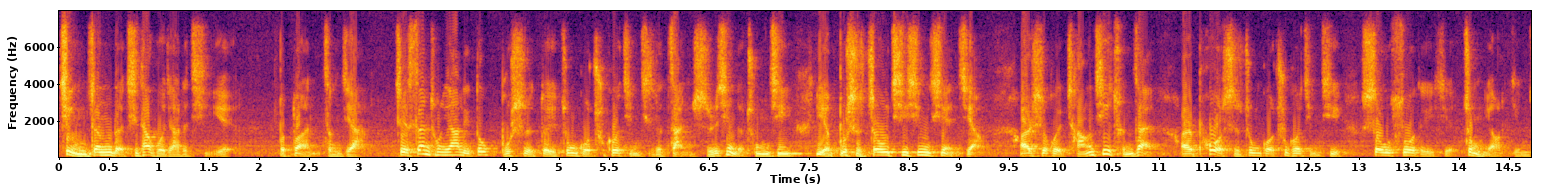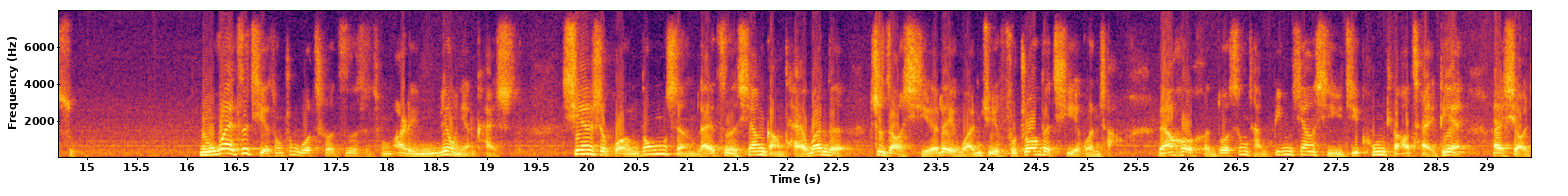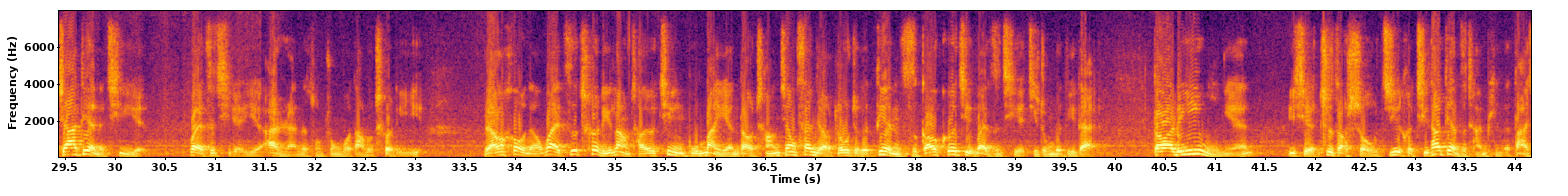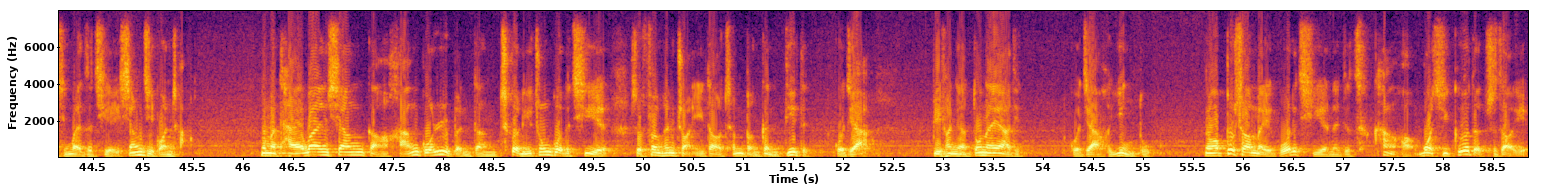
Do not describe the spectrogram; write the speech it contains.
竞争的其他国家的企业。不断增加，这三重压力都不是对中国出口景气的暂时性的冲击，也不是周期性现象，而是会长期存在而迫使中国出口景气收缩的一些重要的因素。那么，外资企业从中国撤资是从二零零六年开始的，先是广东省来自香港、台湾的制造鞋类、玩具、服装的企业关厂，然后很多生产冰箱、洗衣机、空调、彩电还有小家电的企业。外资企业也黯然地从中国大陆撤离，然后呢，外资撤离浪潮又进一步蔓延到长江三角洲这个电子高科技外资企业集中的地带。到二零一五年，一些制造手机和其他电子产品的大型外资企业相继关厂。那么，台湾、香港、韩国、日本等撤离中国的企业是纷纷转移到成本更低的国家，比方讲东南亚的国家和印度。那么，不少美国的企业呢就看好墨西哥的制造业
